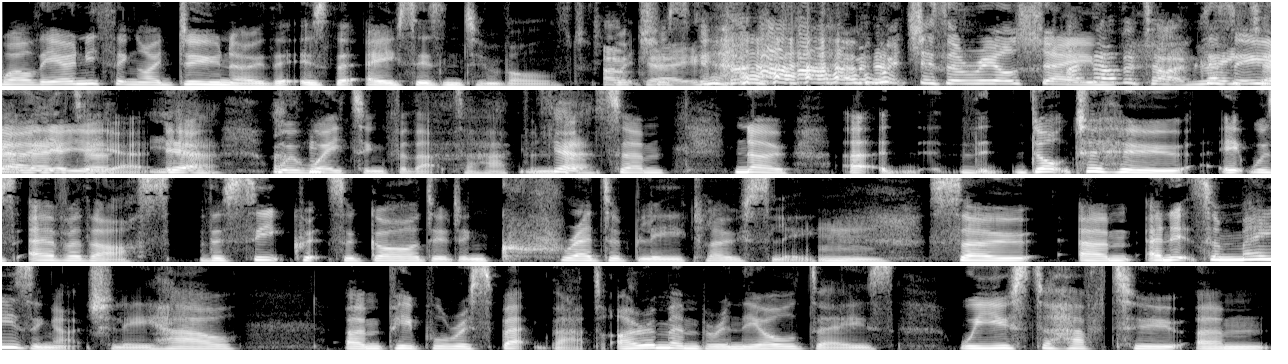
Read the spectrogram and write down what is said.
Well, the only thing I do know that is that Ace isn't involved, okay. which is which is a real shame. Another time, later, yeah, later. Yeah, yeah, yeah, yeah. We're waiting for that to happen. yes. But um, no, uh, Doctor Who. It was ever thus. The secrets are guarded incredibly closely. Mm. So, um, and it's amazing actually how um, people respect that. I remember in the old days, we used to have to um,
